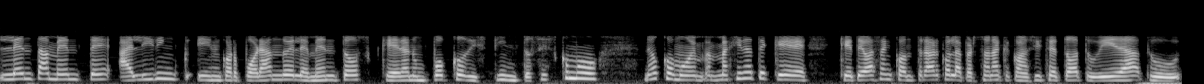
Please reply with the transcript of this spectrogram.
lentamente, al ir in incorporando elementos que eran un poco distintos, es como, ¿no? Como imagínate que, que te vas a encontrar con la persona que conociste toda tu vida, tu,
